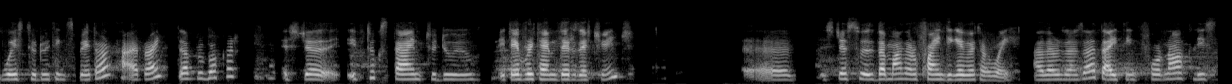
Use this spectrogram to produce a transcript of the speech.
ways to do things better, right, Dr. Bakr? It's just, it takes time to do it every time there's a change. Uh, it's just the matter of finding a better way. Other than that, I think for now, at least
